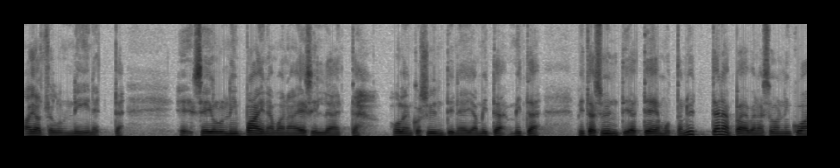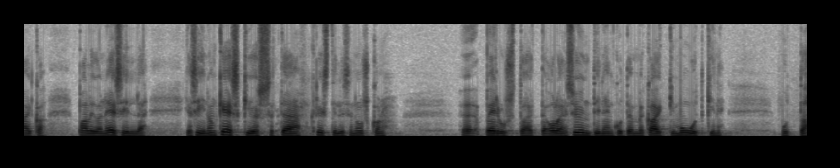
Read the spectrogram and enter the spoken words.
ajatellut niin, että se ei ollut niin painavana esillä, että olenko syntinen ja mitä, mitä, mitä syntiä tee, mutta nyt tänä päivänä se on niin kuin aika paljon esillä. Ja siinä on keskiössä tämä kristillisen uskon perusta, että olen syntinen, kuten me kaikki muutkin, mutta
